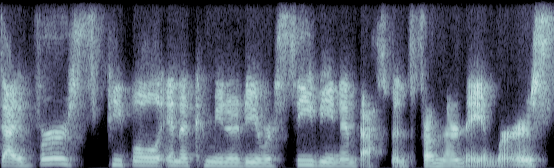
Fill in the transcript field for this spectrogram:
diverse people in a community receiving investments from their neighbors.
